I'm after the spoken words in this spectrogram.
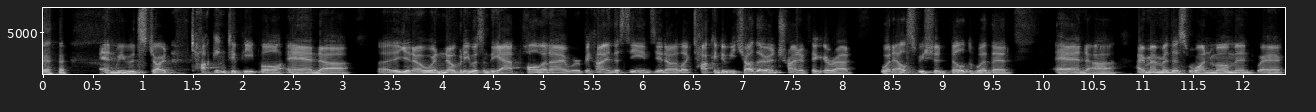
and we would start talking to people and uh, uh, you know when nobody was in the app paul and i were behind the scenes you know like talking to each other and trying to figure out what else we should build with it and uh, i remember this one moment where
